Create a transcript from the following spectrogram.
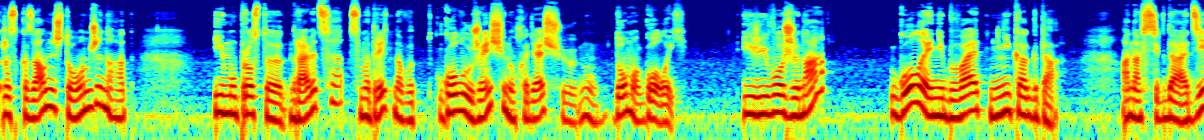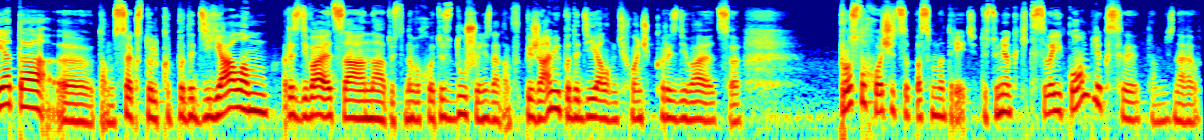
рассказал мне, что он женат, и ему просто нравится смотреть на вот голую женщину, ходящую ну, дома голой. И его жена голая не бывает никогда. Она всегда одета, э, там секс только под одеялом, раздевается она, то есть она выходит из душа, не знаю, там в пижаме под одеялом тихонечко раздевается. Просто хочется посмотреть. То есть у нее какие-то свои комплексы, там, не знаю,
